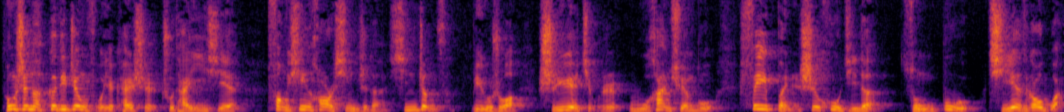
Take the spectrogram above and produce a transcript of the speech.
同时呢，各地政府也开始出台一些放信号性质的新政策，比如说十一月九日，武汉宣布非本市户籍的总部企业的高管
